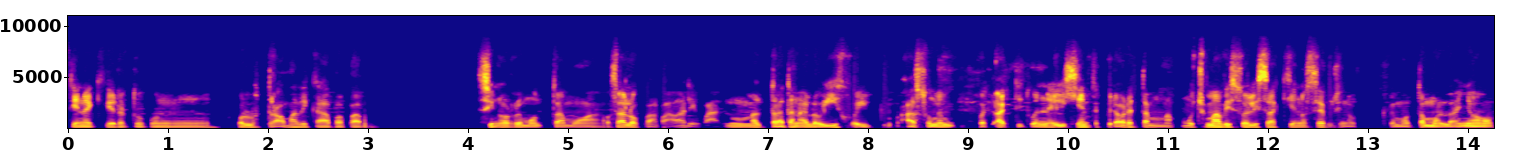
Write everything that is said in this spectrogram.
Tiene que ver esto con, con los traumas de cada papá. Si nos remontamos a, o sea, los papás igual maltratan a los hijos y asumen pues, actitudes negligentes, pero ahora están ma- mucho más visualizadas que, no sé, pues, si nos remontamos al año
